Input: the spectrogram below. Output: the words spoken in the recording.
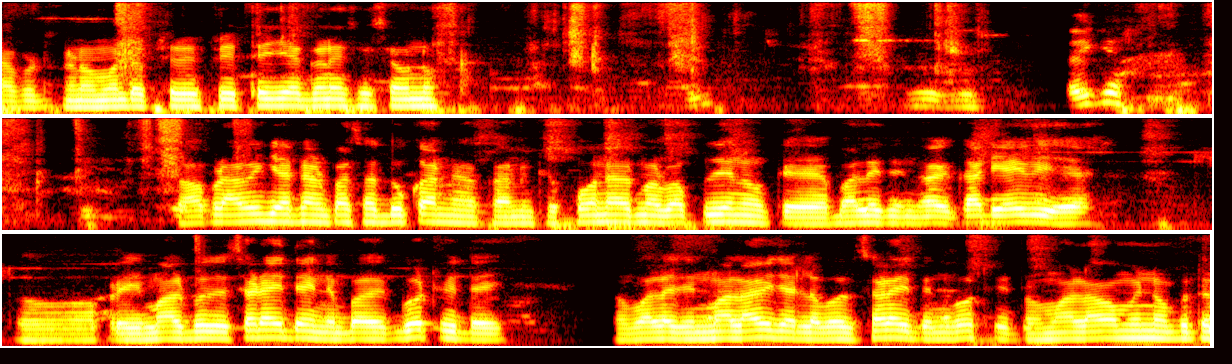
આપણે ઘણો મંડપ શરીર ફ્રી થઈ ગયા ગણેશ ઉત્સવનું થઈ ગયા? તો આપણે આવી ગયા ત્યાં પાછા દુકાને કારણ કે ફોન આવ્યો મારા બાપુજીનો કે બાલાજીની ગાડી આવી છે. તો આપણે માલ બધો ચડાવી દઈ ને બધું ગોઠવી દઈ તો બાલાજીનો માલ આવી જાય એટલે બધું ચડાવી દઈને ગોઠવી તો માલ આવો મહિનો બધો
